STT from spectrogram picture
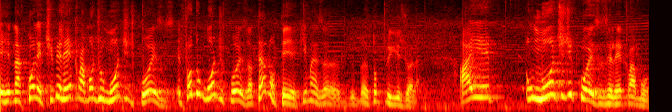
ele- na coletiva ele reclamou de um monte de coisas. Ele falou de um monte de coisas. Até anotei aqui, mas ah, eu tô preguiça de olhar. Aí, um monte de coisas ele reclamou.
